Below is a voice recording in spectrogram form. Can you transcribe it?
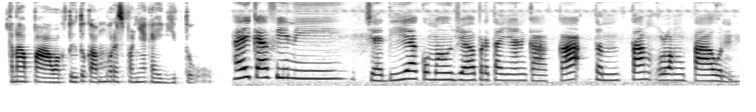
Kenapa waktu itu kamu responnya kayak gitu? Hai Kak Vini, jadi aku mau jawab pertanyaan kakak tentang ulang tahun.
